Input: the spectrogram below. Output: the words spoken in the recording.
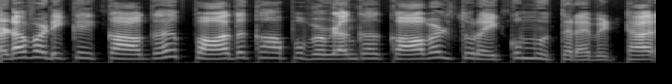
நடவடிக்கைக்காக பாதுகாப்பு வழங்க காவல்துறைக்கும் உத்தரவிட்டார்.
